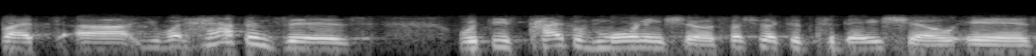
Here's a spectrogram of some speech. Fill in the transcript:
but uh, what happens is with these type of morning shows, especially like the Today Show, is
